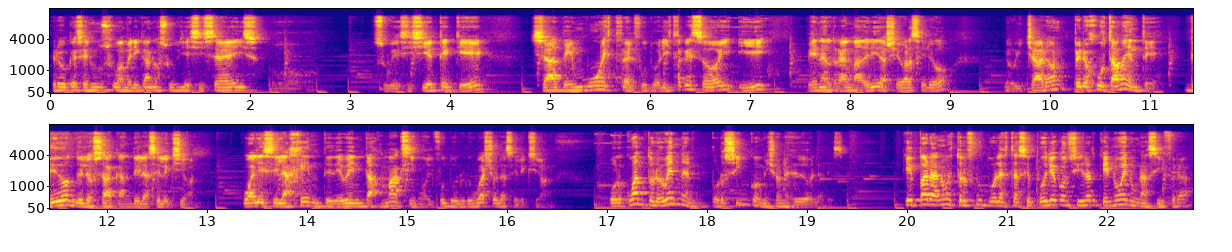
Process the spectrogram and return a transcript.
creo que es en un sudamericano sub-16 o sub-17 que ya demuestra el futbolista que soy y viene al Real Madrid a llevárselo, lo bicharon, pero justamente, ¿de dónde lo sacan de la selección? ¿Cuál es el agente de ventas máximo del fútbol uruguayo? La selección. ¿Por cuánto lo venden? Por 5 millones de dólares. Que para nuestro fútbol hasta se podría considerar que no era una cifra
